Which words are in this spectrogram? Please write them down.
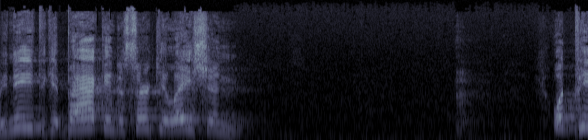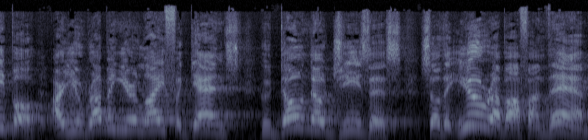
We need to get back into circulation. What people are you rubbing your life against who don't know Jesus so that you rub off on them?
